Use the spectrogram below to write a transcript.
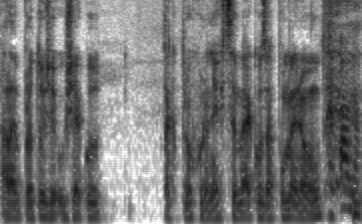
Ale protože už jako tak trochu na ně chceme jako zapomenout. Ano.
